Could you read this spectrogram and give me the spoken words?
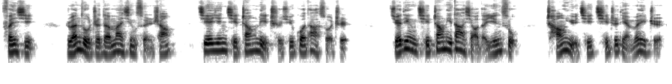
分析软组织的慢性损伤，皆因其张力持续过大所致。决定其张力大小的因素，常与其起止点位置、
